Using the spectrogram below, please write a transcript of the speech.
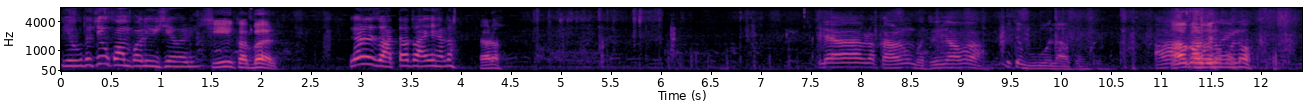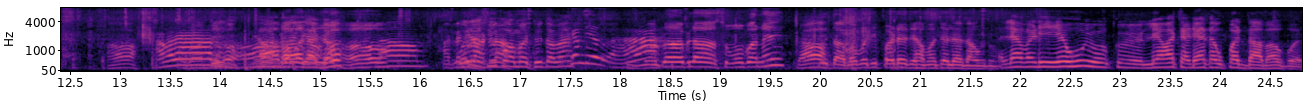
એવું તો શું કોમ પડ્યું છે વળી? શી ખબર? લે જાતા તો આય હેડો. હેડો. લે આ પેલો કાળું ભત્રીજા જ એ તો હું બોલા ફોન કરું હા કાળું. બોલો. લેવા ચડ્યા હતા ઉપર ધાબા ઉપર.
